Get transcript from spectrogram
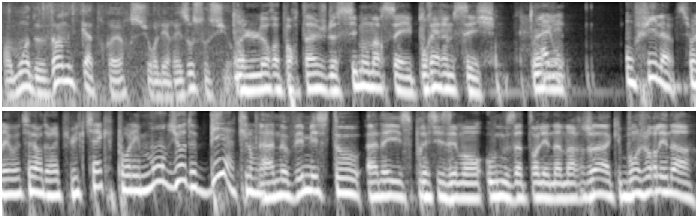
en moins de 24 heures sur les réseaux sociaux. Le reportage de Simon Marseille pour RMC. Allez. On file sur les hauteurs de République tchèque pour les mondiaux de biathlon. À Nové Mesto, Anaïs précisément, où nous attend Léna Marjac. Bonjour Léna.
